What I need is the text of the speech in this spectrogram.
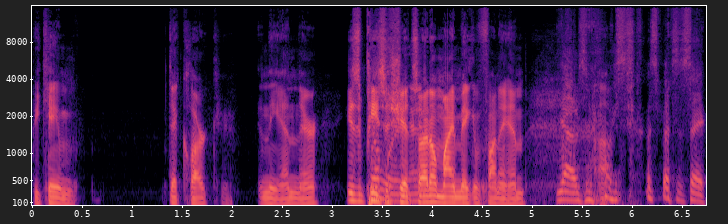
became Dick Clark in the end. There, he's a piece Don't of worry, shit. So. I don't mind making fun of him. yeah, I was, uh, I, was, I about to say,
